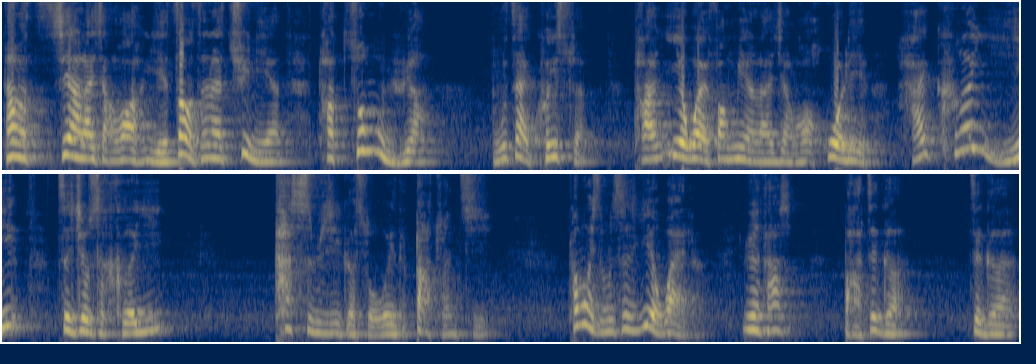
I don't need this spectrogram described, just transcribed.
那么现在来讲的话，也造成了去年它终于啊不再亏损，它业外方面来讲的话，获利还可以，这就是合一，它是不是一个所谓的大传奇？它为什么是业外的？因为它是把这个这个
